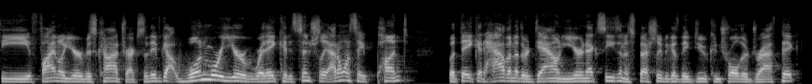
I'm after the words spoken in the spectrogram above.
the final year of his contract. So they've got one more year where they could essentially, I don't want to say punt, but they could have another down year next season, especially because they do control their draft pick.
